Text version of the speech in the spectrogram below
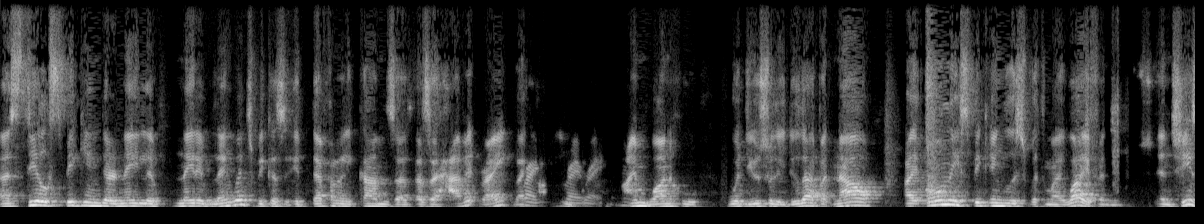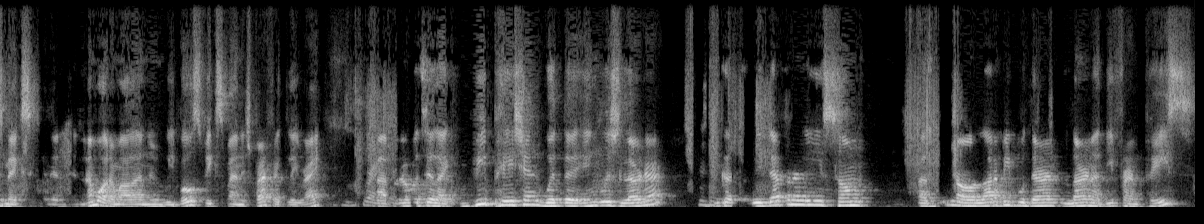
uh, still speaking their native native language because it definitely comes as, as a habit, right? Like right, I'm, right, right. I'm one who would usually do that, but now I only speak English with my wife, and and she's Mexican and, and I'm Guatemalan and we both speak Spanish perfectly, right? right. Uh, but I would say like be patient with the English learner mm-hmm. because we definitely some, uh, you know, a lot of people learn learn at different pace.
